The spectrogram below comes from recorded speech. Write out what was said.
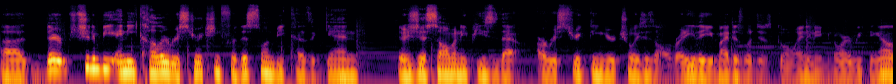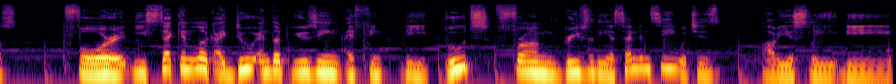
Uh, there shouldn't be any color restriction for this one because again, there's just so many pieces that are restricting your choices already that you might as well just go in and ignore everything else. For the second look, I do end up using, I think, the boots from Greaves of the Ascendancy, which is obviously the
